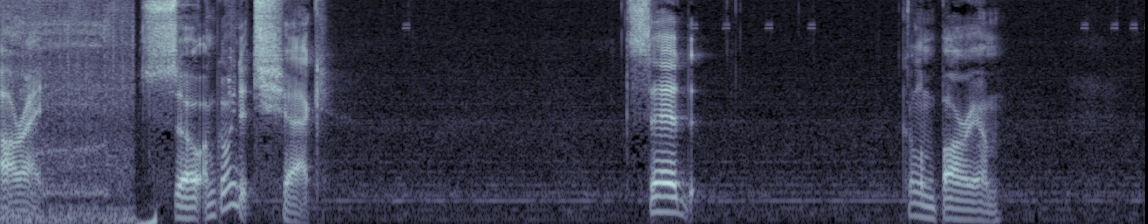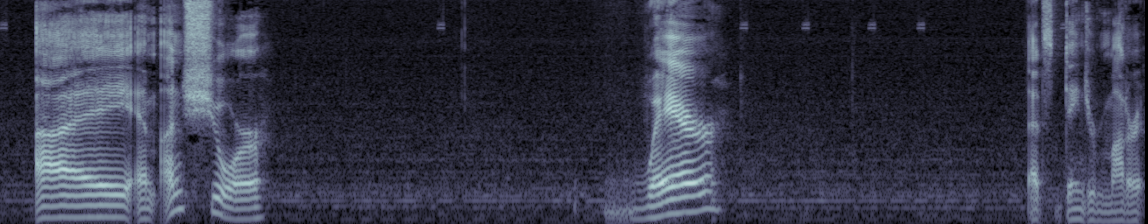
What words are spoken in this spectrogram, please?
Alright. So, I'm going to check. It said Columbarium. I am unsure where... That's danger moderate.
